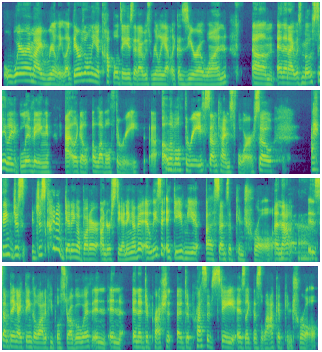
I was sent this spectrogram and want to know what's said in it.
where am I really? Like there was only a couple days that I was really at like a zero one. Um, and then I was mostly like living at like a, a level three, a mm-hmm. level three, sometimes four. So I think just just kind of getting a better understanding of it, at least it, it gave me a sense of control. And that yeah. is something I think a lot of people struggle with in in in a depression a depressive state is like this lack of control.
